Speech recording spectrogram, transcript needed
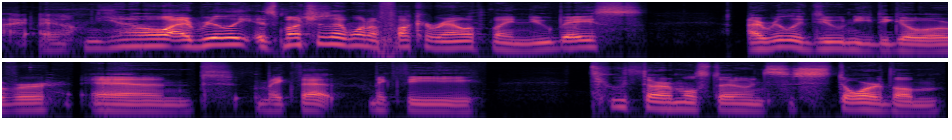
I, I, you know, I really, as much as I want to fuck around with my new base, I really do need to go over and make that, make the two thermal stones, store them,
